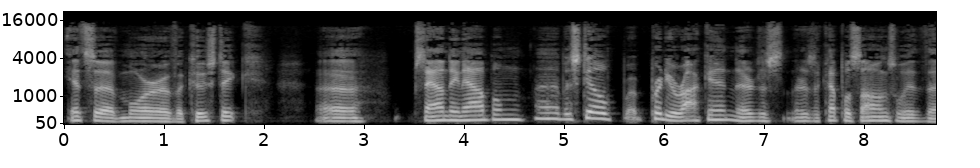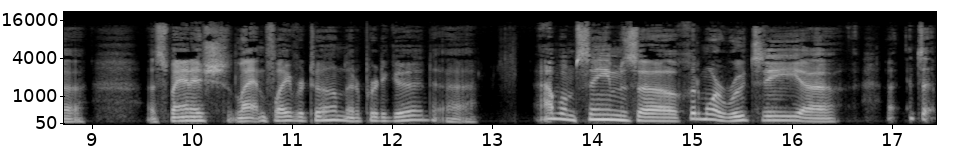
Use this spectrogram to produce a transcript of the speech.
it's a more of acoustic, uh, sounding album, uh, but still pretty rocking. There's, there's a couple songs with, uh, a Spanish Latin flavor to them that are pretty good. Album seems a little more rootsy. Uh, it's a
